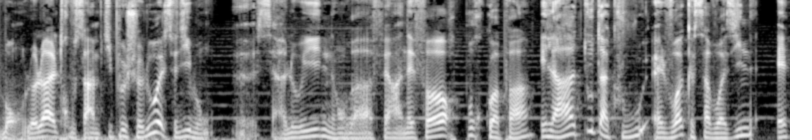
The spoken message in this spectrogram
Bon, Lola, elle trouve ça un petit peu chelou. Elle se dit, bon, euh, c'est Halloween, on va faire un effort, pourquoi pas? Et là, tout à coup, elle voit que sa voisine est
